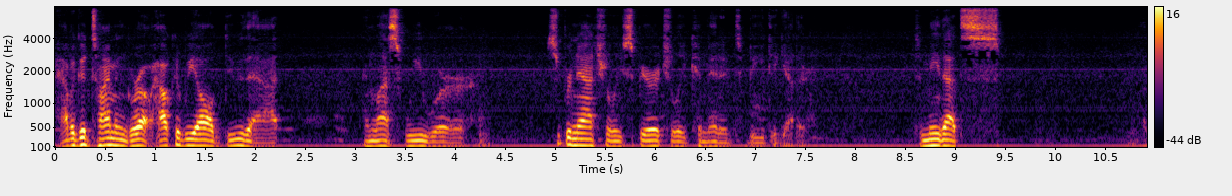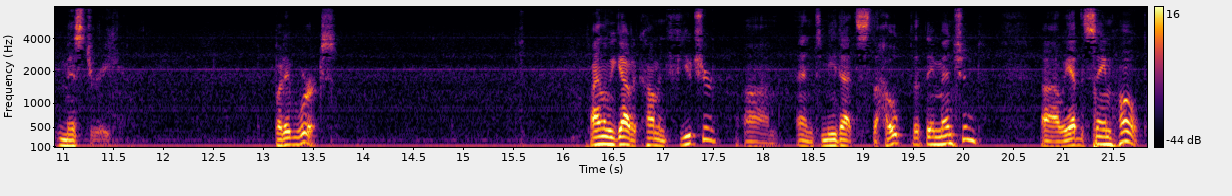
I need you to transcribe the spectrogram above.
have a good time and grow. How could we all do that unless we were supernaturally, spiritually committed to be together? To me, that's a mystery. But it works. Finally, we got a common future, um, and to me that's the hope that they mentioned. Uh, we have the same hope.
